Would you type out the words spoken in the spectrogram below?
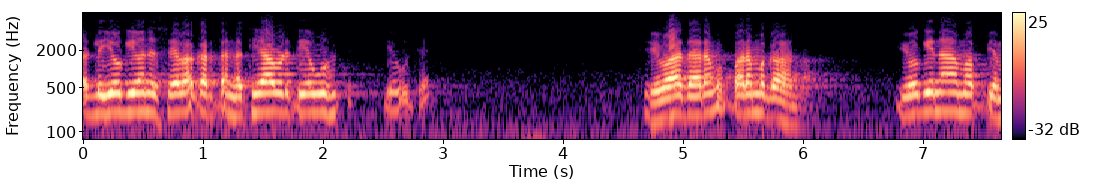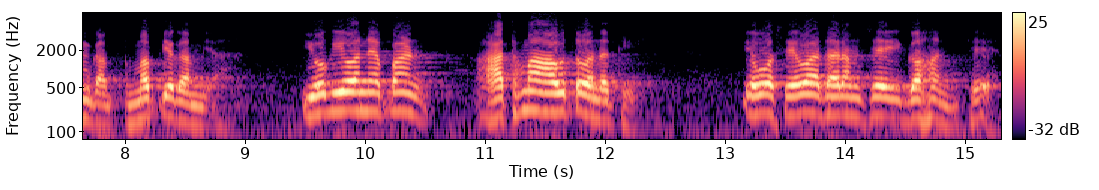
એટલે યોગીઓને સેવા કરતા નથી આવડતી એવું એવું છે? સેવા ધર્મ પરમ ગહનો. યોગી નામ અપ્યમ અપ્યગમ્ય. યોગીઓને પણ હાથમાં આવતો નથી. એવો સેવા ધર્મ છે એ ગહન છે.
